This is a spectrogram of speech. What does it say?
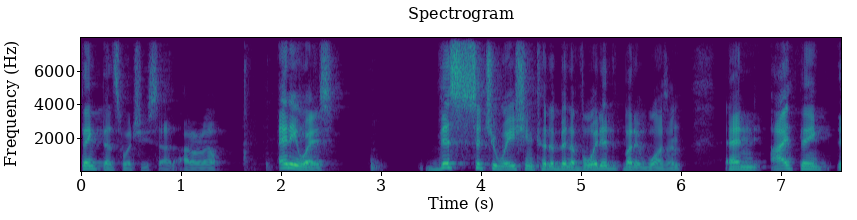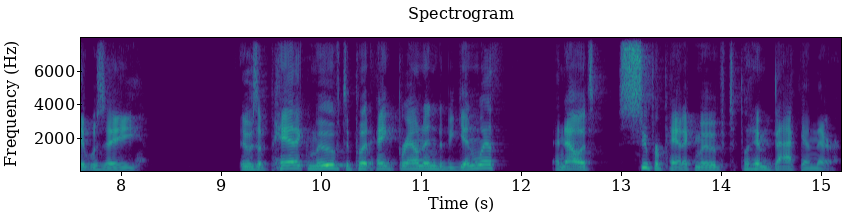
think that's what she said. I don't know. Anyways, this situation could have been avoided, but it wasn't. And I think it was a it was a panic move to put Hank Brown in to begin with, and now it's super panic move to put him back in there.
